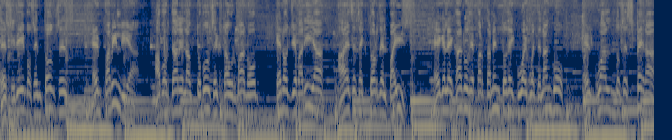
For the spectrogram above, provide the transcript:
Decidimos entonces, en familia, abordar el autobús extraurbano que nos llevaría a ese sector del país, en el lejano departamento de Huehuetenango, el cual nos espera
